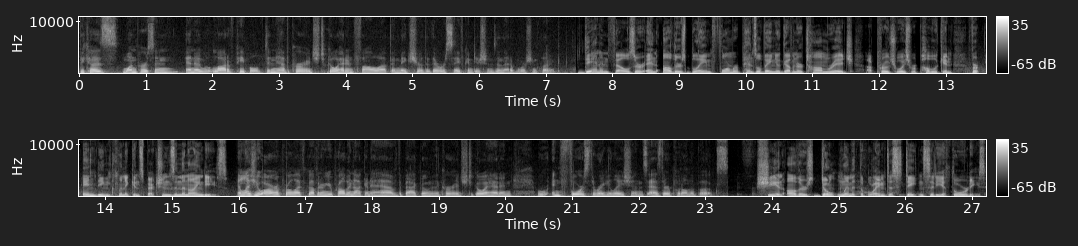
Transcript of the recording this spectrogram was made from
because one person and a lot of people didn't have courage to go ahead and follow up and make sure that there were safe conditions in that abortion clinic. Dannenfelser and others blame former Pennsylvania Governor Tom Ridge, a pro choice Republican, for ending clinic inspections in the 90s. Unless you are a pro life governor, you're probably not going to have the backbone and the courage to go ahead and enforce the regulations as they're put on the books. She and others don't limit the blame to state and city authorities.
